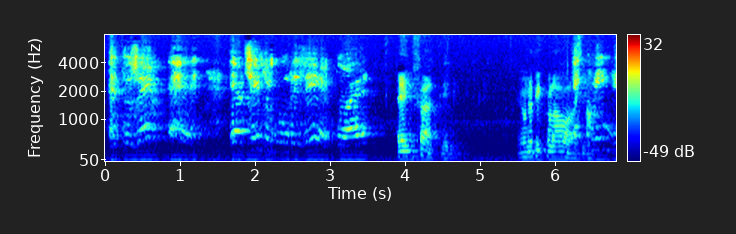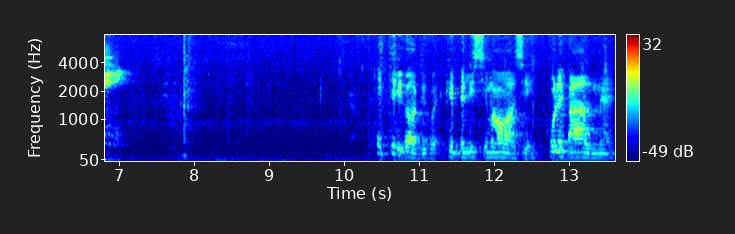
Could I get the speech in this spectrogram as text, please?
È, Tosè, è, è al centro di un deserto, eh? E infatti, è una piccola E oasi. quindi... E ti ricordi che bellissima oasi, con le palme,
